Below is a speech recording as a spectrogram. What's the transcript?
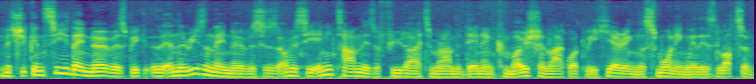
But you can see they're nervous, because, and the reason they're nervous is obviously anytime there's a food item around the den and commotion like what we're hearing this morning, where there's lots of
